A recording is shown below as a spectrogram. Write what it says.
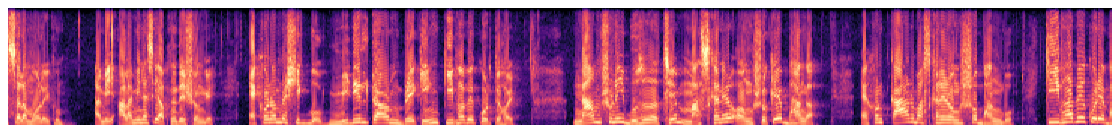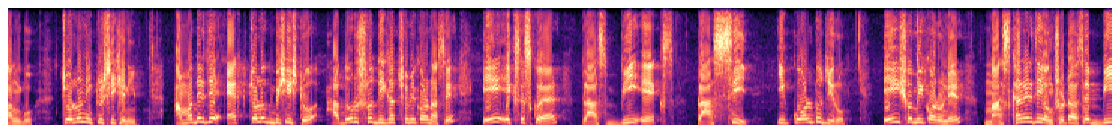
আসসালামু আলাইকুম। আমি আলামিন আপনাদের সঙ্গে। এখন আমরা শিখব মিডিল টার্ম ব্রেকিং কীভাবে করতে হয়। নাম শুনেই বোঝা যাচ্ছে মাঝখানের অংশকে ভাঙা। এখন কার মাঝখানের অংশ ভাঙব? কীভাবে করে ভাঙব? চলুন একটু শিখে নিই। আমাদের যে এক চলক বিশিষ্ট আদর্শ দ্বিঘাত সমীকরণ আছে A X square plus B X plus C equal to zero এই সমীকরণের মাঝখানের যে অংশটা আছে বি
